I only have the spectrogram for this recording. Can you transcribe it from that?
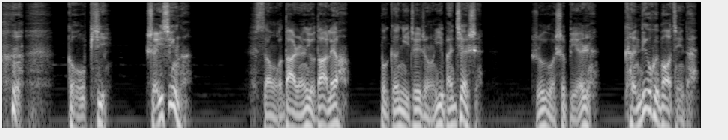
哼，狗屁，谁信呢？算我大人有大量，不跟你这种人一般见识。如果是别人，肯定会报警的。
